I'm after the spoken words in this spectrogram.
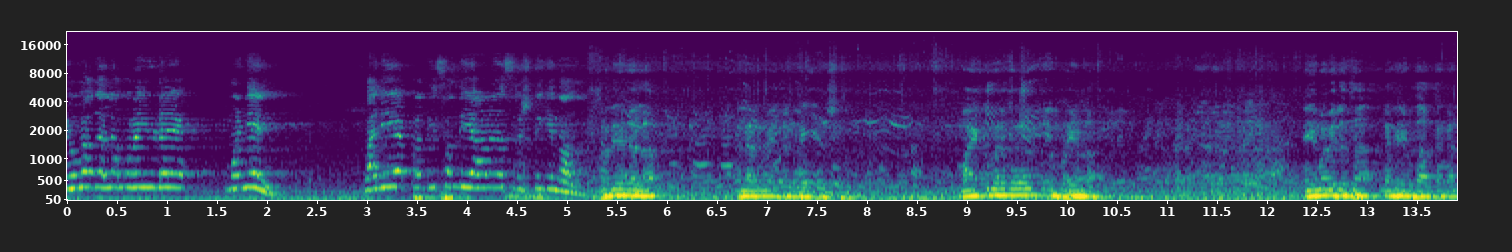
യുവതലമുറയുടെ മുന്നിൽ വലിയ പ്രതിസന്ധിയാണ് സൃഷ്ടിക്കുന്നത്. മയക്കുമരുന്നുകൾ ഉൾപ്പെടെയുള്ള നിയമവിരുദ്ധ ലഹരി പദാർത്ഥങ്ങൾ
